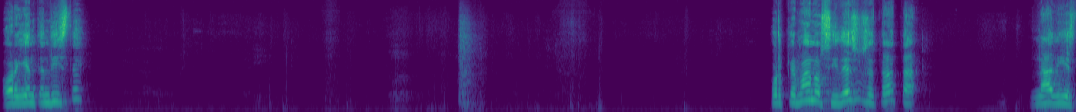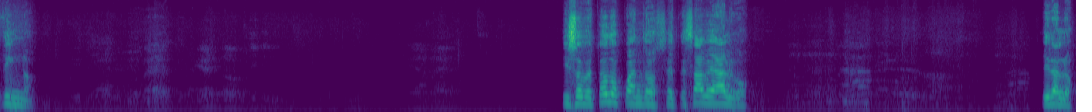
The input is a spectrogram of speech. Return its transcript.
¿Ahora ya entendiste? Porque hermanos, si de eso se trata, nadie es digno. Y sobre todo cuando se te sabe algo. Míralo,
